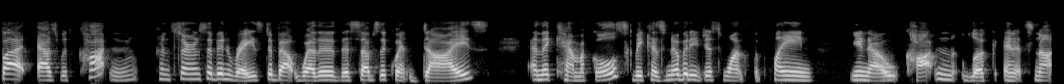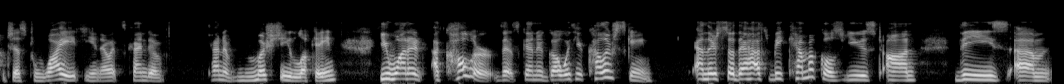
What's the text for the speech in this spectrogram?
But as with cotton, concerns have been raised about whether the subsequent dyes and the chemicals, because nobody just wants the plain, you know, cotton look and it's not just white, you know, it's kind of kind of mushy looking. You wanted a color that's going to go with your color scheme. And there's so there has to be chemicals used on these um,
